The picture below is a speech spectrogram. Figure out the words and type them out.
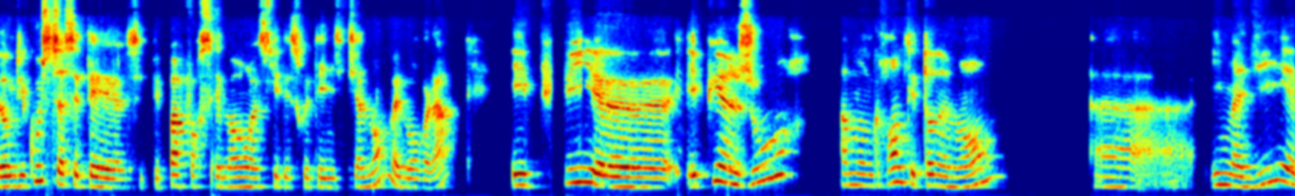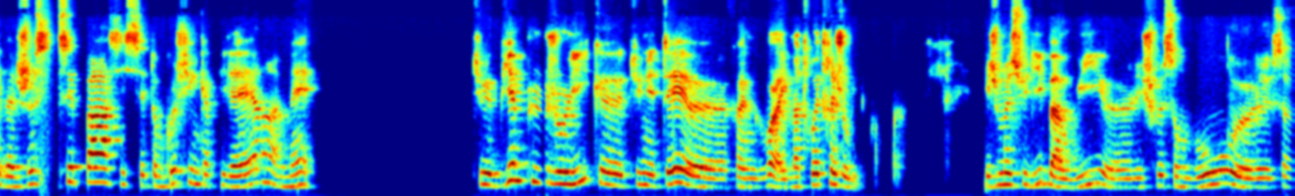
Donc, du coup, ça, c'était, c'était pas forcément euh, ce qui était souhaité initialement, mais bon, voilà. Et puis, euh, et puis un jour, à mon grand étonnement, euh, il m'a dit, eh ben, je sais pas si c'est ton coaching capillaire, mais tu es bien plus jolie que tu n'étais. Enfin, voilà, il m'a trouvé très jolie. Et je me suis dit, bah oui, euh, les cheveux sont beaux, euh, ça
